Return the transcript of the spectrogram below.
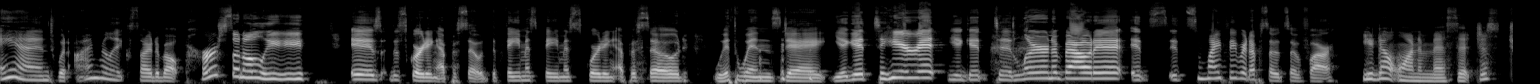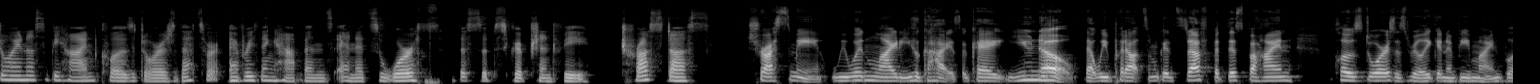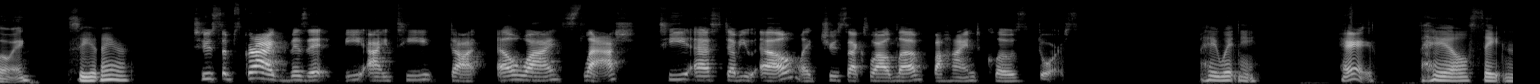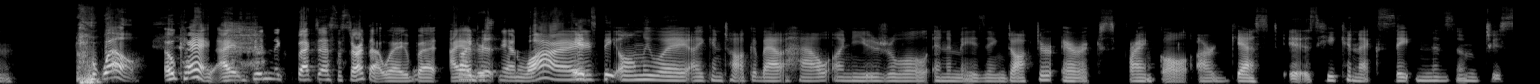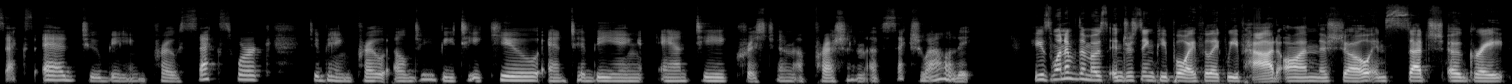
And what I'm really excited about personally is the squirting episode, the famous, famous squirting episode with Wednesday. you get to hear it, you get to learn about it. It's it's my favorite episode so far. You don't want to miss it. Just join us behind closed doors. That's where everything happens, and it's worth the subscription fee. Trust us. Trust me, we wouldn't lie to you guys, okay? You know that we put out some good stuff, but this behind closed doors is really going to be mind blowing. See you there. To subscribe, visit bit.ly slash TSWL, like True Sex Wild Love, behind closed doors. Hey, Whitney. Hey. Hail Satan. well, okay. I didn't expect us to start that way, but I understand why. It's the only way I can talk about how unusual and amazing Dr. Eric Sprankle, our guest, is. He connects Satanism to sex ed, to being pro sex work, to being pro LGBTQ, and to being anti Christian oppression of sexuality. He's one of the most interesting people I feel like we've had on the show and such a great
